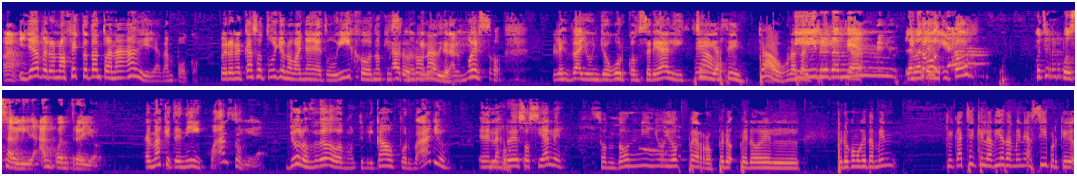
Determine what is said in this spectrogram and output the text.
Ah. Y ya, pero no afecto tanto a nadie ya tampoco. Pero en el caso tuyo no bañas a tu hijo, no quisieras no, hacer almuerzo. Les dais un yogur con cereal y chao. Sí, así, chao. Una sí, pero también la maternidad, mucha responsabilidad encuentro yo. Además que tení, ¿cuántos? Yo los veo multiplicados por varios en las redes sociales son dos niños y dos perros, pero pero el pero como que también que cachen que la vida también es así, porque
